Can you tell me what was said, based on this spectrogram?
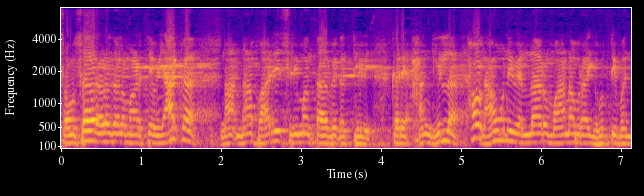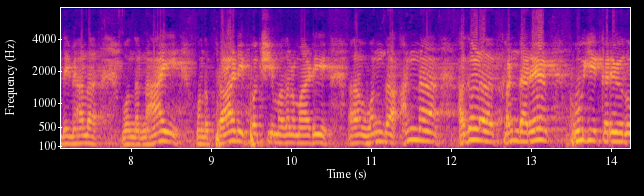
ಸಂಸಾರ ಅಳಗಲ ಮಾಡ್ತೇವೆ. ಯಾಕ? ನಾ ನಾ ಭಾರಿ ಶ್ರೀಮಂತ ಆಗ್ಬೇಕಂತೇಳಿ. ಕರೆ ಹಂಗಿಲ್ಲ. ನಾವು ನೀವೆಲ್ಲರೂ ಮಾನವರಾಗಿ ಹುಟ್ಟಿ ಬಂದ ಮ್ಯಾಲ ಒಂದು ನಾಯಿ ಒಂದು ಪ್ರಾಣಿ ಪಕ್ಷಿ ಮೊದಲು ಮಾಡಿ ಒಂದು ಅನ್ನ ಅಗಳ ಕಂಡರೆ ಕೂಗಿ ಕರೆಯುವುದು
